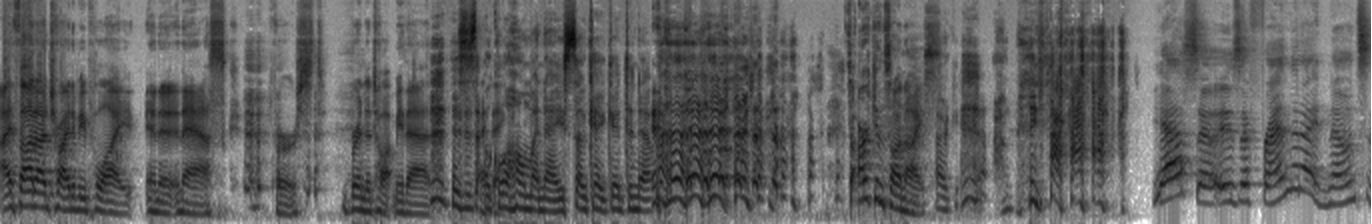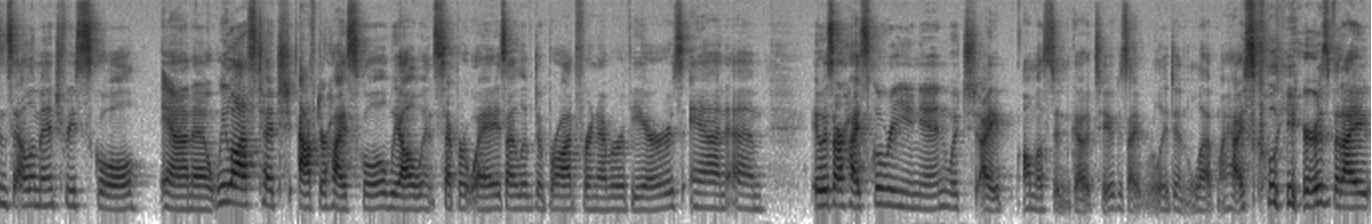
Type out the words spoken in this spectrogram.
I thought I'd try to be polite and, and ask first. Brenda taught me that. This is I Oklahoma think. nice. Okay, good to know. it's Arkansas nice. Okay. yeah, so it was a friend that I'd known since elementary school. And uh, we lost touch after high school. We all went separate ways. I lived abroad for a number of years. And um, it was our high school reunion, which I almost didn't go to because I really didn't love my high school years. But I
